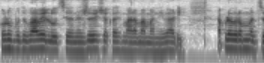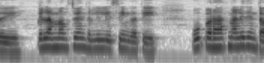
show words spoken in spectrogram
ઘણું બધું વાવેલું છે અને જોઈ શકાય મારા મામાની વાડી. આપણે રમત જોઈએ. પહેલાં મગ જોઈએ ને તો લીલી સિંગ હતી. ઉપર હાથમાં લીધી ને તો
